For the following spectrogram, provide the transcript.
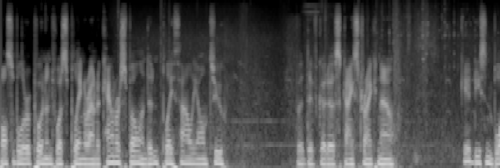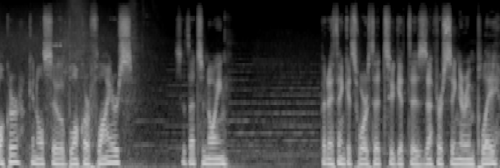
Possible our opponent was playing around a counterspell and didn't play Thalion too. But they've got a Sky Strike now. Okay, decent blocker. Can also block our flyers. So that's annoying. But I think it's worth it to get the Zephyr Singer in play.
